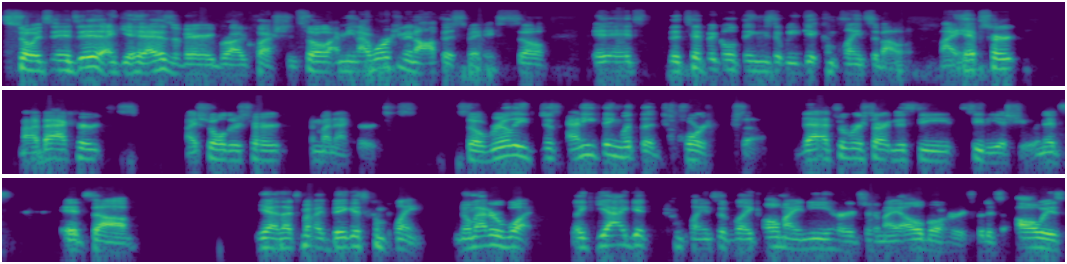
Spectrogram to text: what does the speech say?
So it's it's it, is a very broad question. So I mean, I work in an office space, so it's the typical things that we get complaints about. My hips hurt, my back hurts, my shoulders hurt, and my neck hurts. So really, just anything with the torso. That's where we're starting to see see the issue, and it's it's uh, yeah, that's my biggest complaint. No matter what, like yeah, I get complaints of like, oh, my knee hurts or my elbow hurts, but it's always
